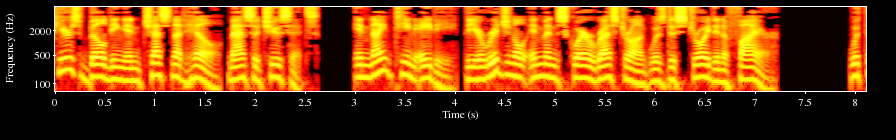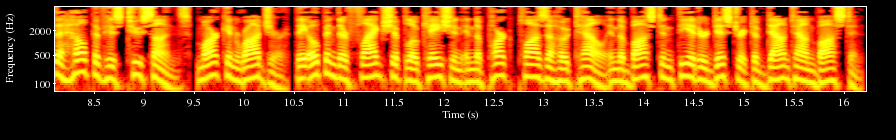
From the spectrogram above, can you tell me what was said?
Pierce Building in Chestnut Hill, Massachusetts. In 1980, the original Inman Square restaurant was destroyed in a fire. With the help of his two sons, Mark and Roger, they opened their flagship location in the Park Plaza Hotel in the Boston Theater District of downtown Boston.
